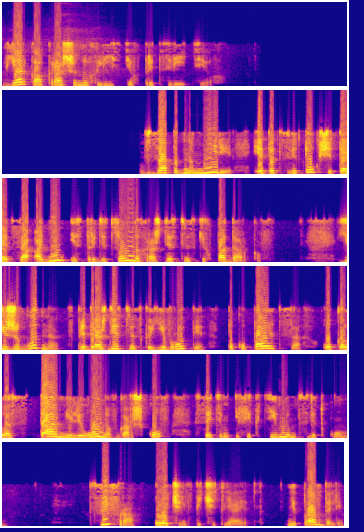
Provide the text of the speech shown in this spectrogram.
в ярко окрашенных листьях предцветиях. В западном мире этот цветок считается одним из традиционных рождественских подарков. Ежегодно в предрождественской Европе покупается около 100 миллионов горшков с этим эффективным цветком. Цифра очень впечатляет, не правда ли?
